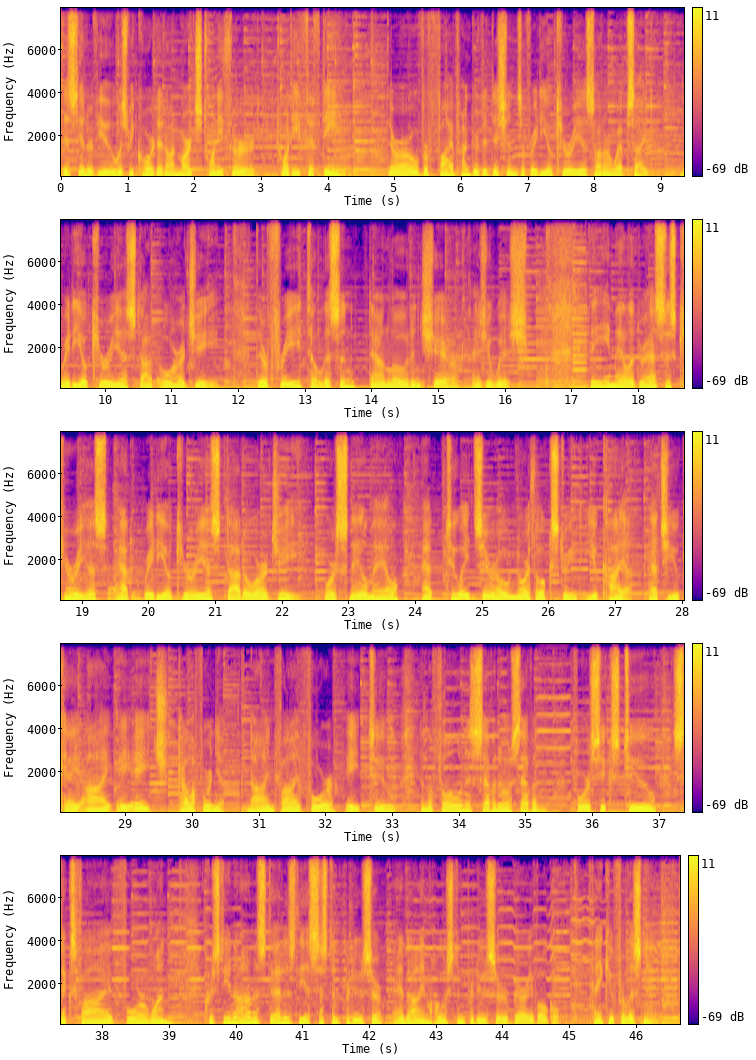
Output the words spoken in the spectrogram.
This interview was recorded on March 23, 2015. There are over 500 editions of Radio Curious on our website, radiocurious.org. They're free to listen, download, and share as you wish. The email address is curious at radiocurious.org or snail mail at 280 North Oak Street, Ukiah. That's U K I A H, California, 95482. And the phone is 707 462 6541. Christina Onnested is the assistant producer, and I'm host and producer Barry Vogel. Thank you for listening.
